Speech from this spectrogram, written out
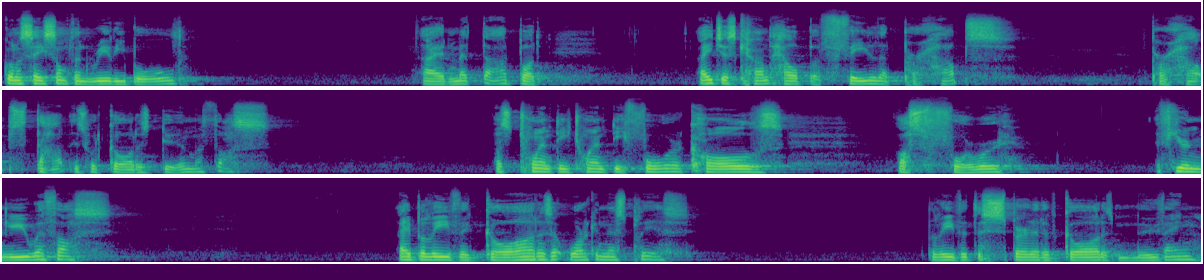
going to say something really bold. I admit that, but I just can't help but feel that perhaps, perhaps that is what God is doing with us. As 2024 calls us forward if you're new with us, I believe that God is at work in this place. I believe that the Spirit of God is moving.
